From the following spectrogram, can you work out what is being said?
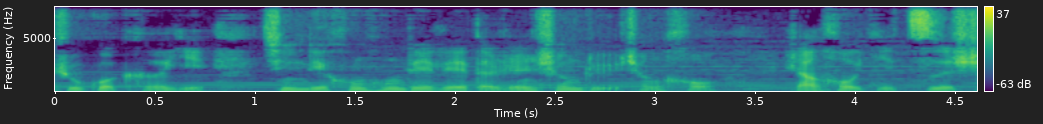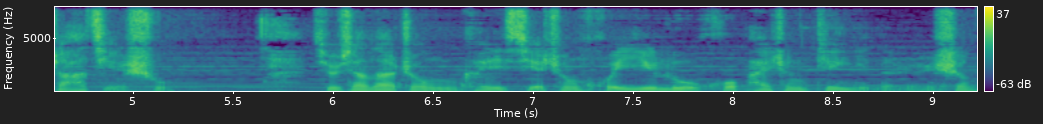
如果可以经历轰轰烈烈的人生旅程后，然后以自杀结束，就像那种可以写成回忆录或拍成电影的人生，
